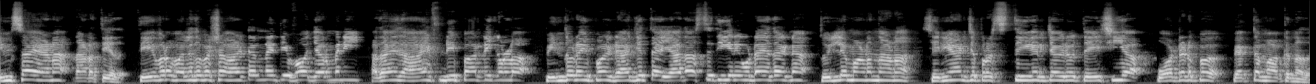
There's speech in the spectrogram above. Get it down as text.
ഇൻസയാണ് നടത്തിയത്. തീവ്ര വലതുപക്ഷ ആൾട്ടർനേറ്റീവ് ഫോർ ജർമ്മനി അതായത് ആ എഫ് ഡി പാർട്ടിക്കുള്ള പിന്തുണ ഇപ്പോൾ രാജ്യത്തെ യാഥാസ്ഥിതികരുടേതിന് തുല്യമാണെന്നാണ് ശനിയാഴ്ച പ്രസിദ്ധീകരിച്ച ഒരു ദേശീയ വോട്ടെടുപ്പ് വ്യക്തമാക്കുന്നത്.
